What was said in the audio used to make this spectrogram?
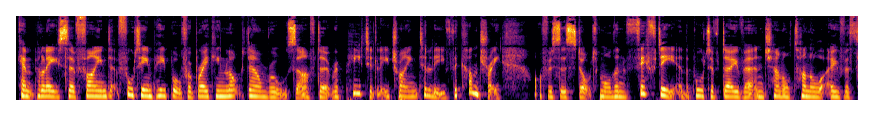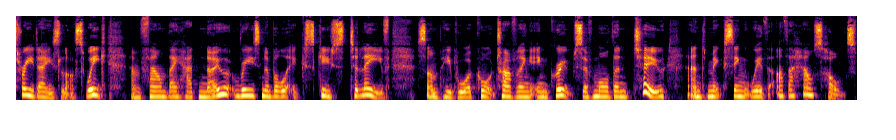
Kent Police have fined 14 people for breaking lockdown rules after repeatedly trying to leave the country. Officers stopped more than 50 at the Port of Dover and Channel Tunnel over three days last week and found they had no reasonable excuse to leave. Some people were caught travelling in groups of more than two and mixing with other households.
